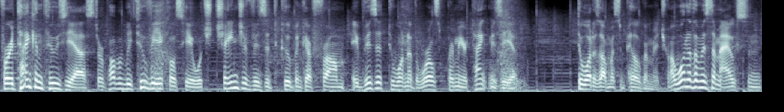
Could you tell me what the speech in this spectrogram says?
For a tank enthusiast, there are probably two vehicles here which change a visit to Kubinka from a visit to one of the world's premier tank museums to what is almost a pilgrimage. Well, one of them is the Maus, and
